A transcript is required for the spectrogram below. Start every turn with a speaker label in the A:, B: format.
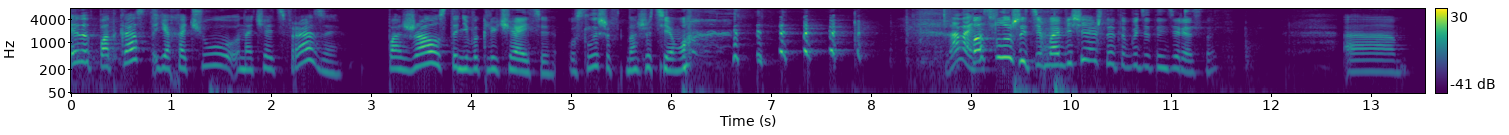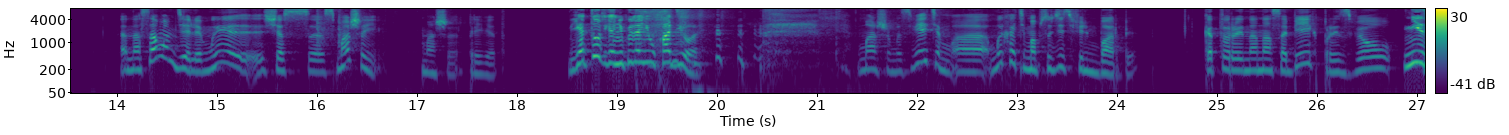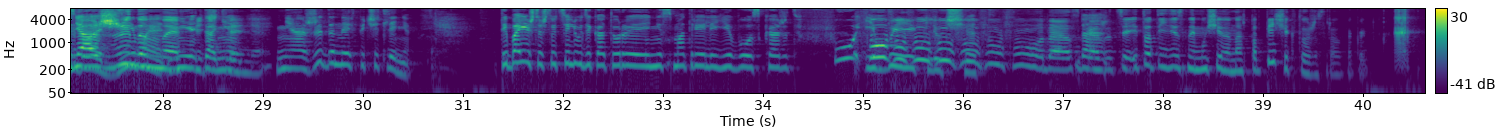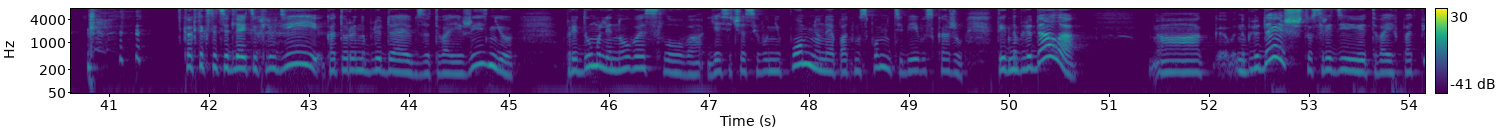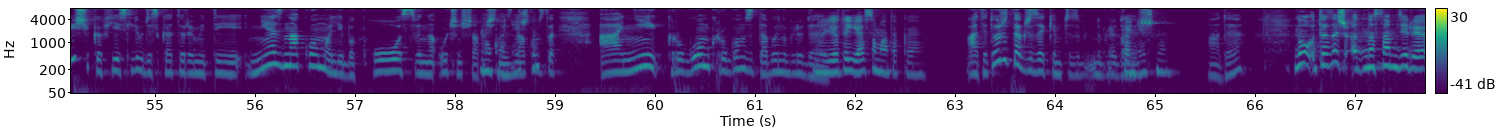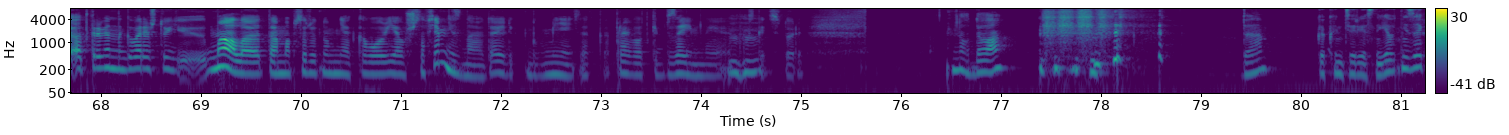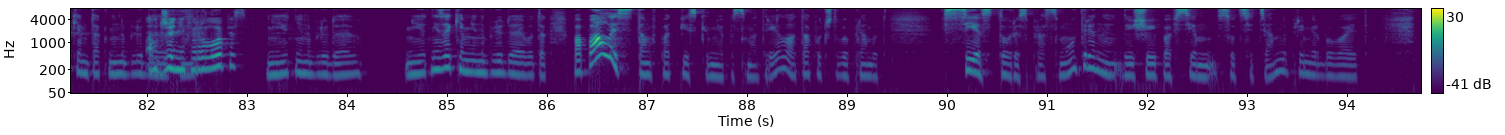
A: Этот подкаст я хочу начать с фразы «Пожалуйста, не выключайте», услышав нашу тему.
B: Давай.
A: Послушайте, мы обещаем, что это будет интересно. А, на самом деле мы сейчас с Машей... Маша, привет.
B: Я тут, я никуда не уходила.
A: Маша, мы светим. а, Мы хотим обсудить фильм «Барби», который на нас обеих произвел неожиданное
B: не- да, не-
A: впечатление.
B: Неожиданное впечатление. Ты боишься, что те люди, которые не смотрели его, скажут фу, и выключат.
A: Фу-фу-фу-фу-фу, да,
B: Да.
A: скажете. И тот единственный мужчина, наш подписчик, тоже сразу такой.
B: Как ты, кстати, для этих людей, которые наблюдают за твоей жизнью, придумали новое слово. Я сейчас его не помню, но я потом вспомню, тебе его скажу. Ты наблюдала, наблюдаешь, что среди твоих подписчиков есть люди, с которыми ты не знакома, либо косвенно, очень шапочное
A: Ну, конечно.
B: знакомство, а они кругом-кругом за тобой наблюдают.
A: Ну, это я сама такая.
B: А ты тоже так же за кем-то наблюдаешь?
A: Конечно.
B: А, да?
A: Ну, ты знаешь, на самом деле, откровенно говоря, что мало там абсолютно у меня кого я уж совсем не знаю, да, или меня, как правило, какие-то взаимные, так
B: Мгм.
A: сказать, истории. Ну, да.
B: Да? Как интересно. Я вот ни за кем так не наблюдаю.
A: А Дженнифер Лопес?
B: Нет, не наблюдаю. Нет, ни за кем не наблюдаю вот так. Попалась там в подписке у меня, посмотрела, а так вот, чтобы прям вот все сторис просмотрены, да еще и по всем соцсетям, например, бывает.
